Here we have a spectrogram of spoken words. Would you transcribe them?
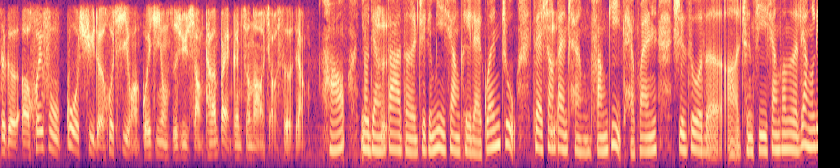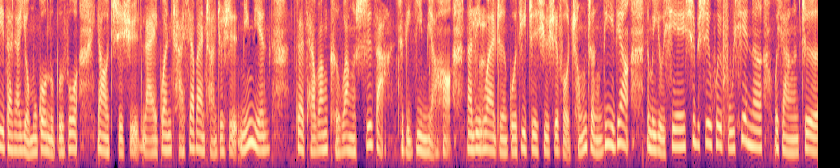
这个呃，恢复过去的或既往国际金融秩序上，台湾扮演更重要的角色。这样好，有两大的这个面向可以来关注。在上半场防疫，台湾是做的呃成绩相当的亮丽，大家有目共睹。不过要持续来观察下半场，就是明年在台湾渴望施打这个疫苗哈。那另外，整个国际秩序是否重整力量？那么有些是不是会浮现呢？我想这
